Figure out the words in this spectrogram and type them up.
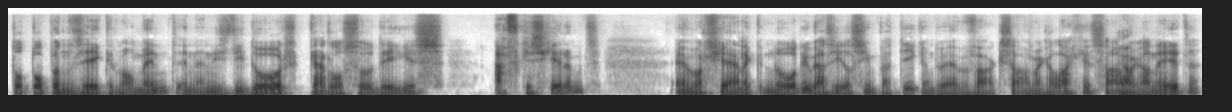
Tot op een zeker moment. En dan is die door Carlos Rodriguez afgeschermd. En waarschijnlijk nodig. Die was heel sympathiek, want we hebben vaak samen gelachen, samen Ja. gaan eten.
